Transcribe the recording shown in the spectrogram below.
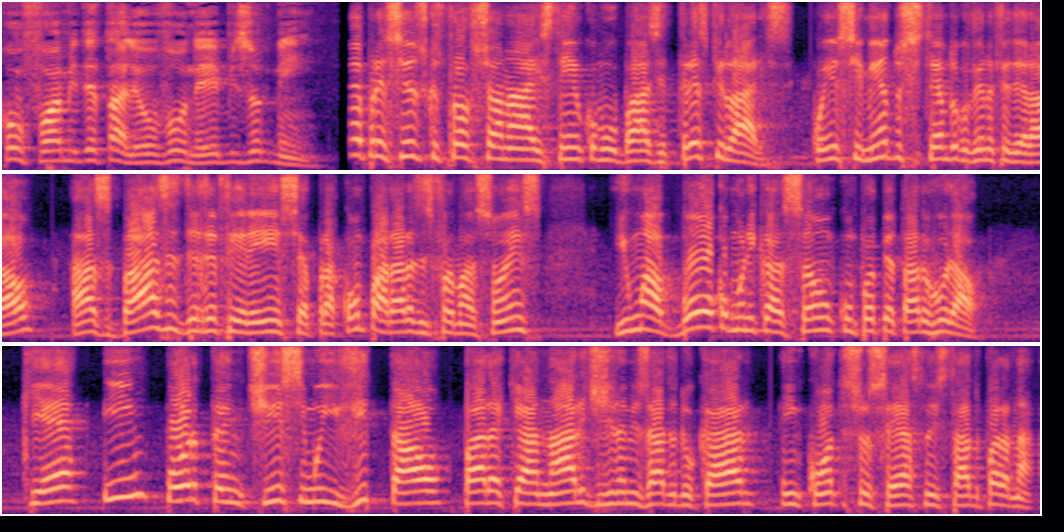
conforme detalhou Volney Bisognin. É preciso que os profissionais tenham como base três pilares: conhecimento do sistema do governo federal, as bases de referência para comparar as informações e uma boa comunicação com o proprietário rural que é importantíssimo e vital para que a análise dinamizada do CAR encontre sucesso no estado do Paraná.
